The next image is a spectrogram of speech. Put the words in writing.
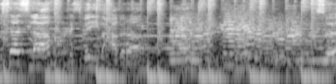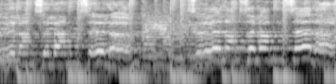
ምስ እስላም ህዝበይ ብሓበራ ሰላም ሰላም ሰላም ሰላም ሰላም ሰላም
